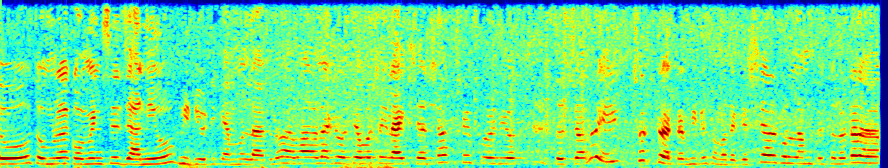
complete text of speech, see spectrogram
তো তোমরা কমেন্টসে জানিও ভিডিওটি কেমন লাগল। আর ভালো লাগে অতি অবশ্যই লাইক শেয়ার সাবস্ক্রাইব করে দিও। তো চলো এই ছোট্ট একটা ভিডিও তোমাদেরকে শেয়ার করলাম। তো চলো, টাটা!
